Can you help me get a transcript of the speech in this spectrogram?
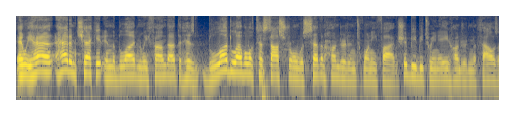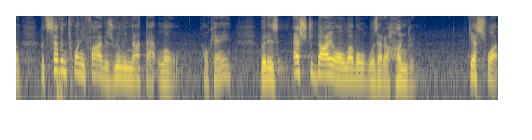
And we had, had him check it in the blood, and we found out that his blood level of testosterone was 725. It should be between 800 and 1,000. But 725 is really not that low, okay? But his estradiol level was at 100. Guess what?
